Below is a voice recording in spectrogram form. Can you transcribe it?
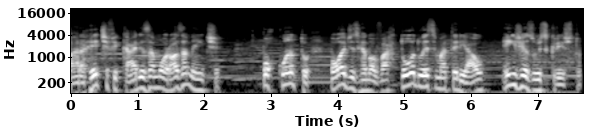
para retificares amorosamente, porquanto podes renovar todo esse material em Jesus Cristo.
